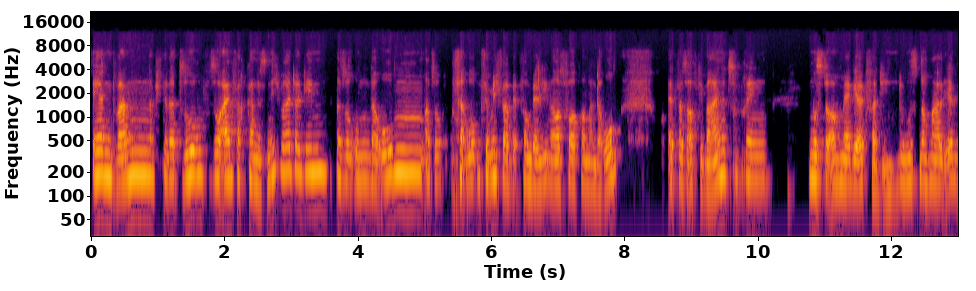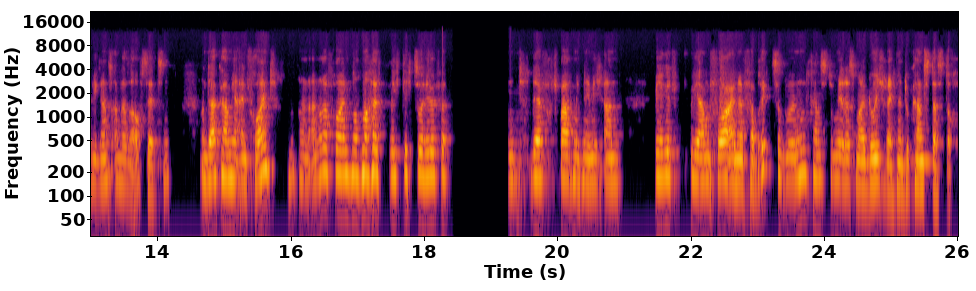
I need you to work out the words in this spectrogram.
irgendwann, habe ich gedacht, so, so einfach kann es nicht weitergehen. Also um da oben, also da oben, für mich war von Berlin aus Vorpommern da oben, etwas auf die Beine zu bringen, musst du auch mehr Geld verdienen. Du musst nochmal irgendwie ganz anders aufsetzen. Und da kam mir ein Freund, ein anderer Freund nochmal richtig zur Hilfe. Und der sprach mich nämlich an, Birgit, wir haben vor, eine Fabrik zu gründen. Kannst du mir das mal durchrechnen? Du kannst das doch.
